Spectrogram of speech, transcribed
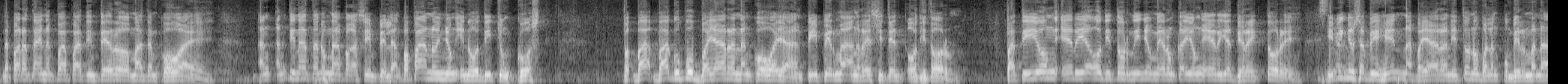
na para tayo nagpapatintero, Madam Kowa eh. Ang, ang tinatanong napakasimple lang, paano yung inaudit yung ghost? Pa- ba- bago po bayaran ng COA yan, pipirma ang resident auditor. Pati yung area auditor ninyo, meron kayong area director eh. Ibig nyo sabihin na bayaran ito nung walang pumirma na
